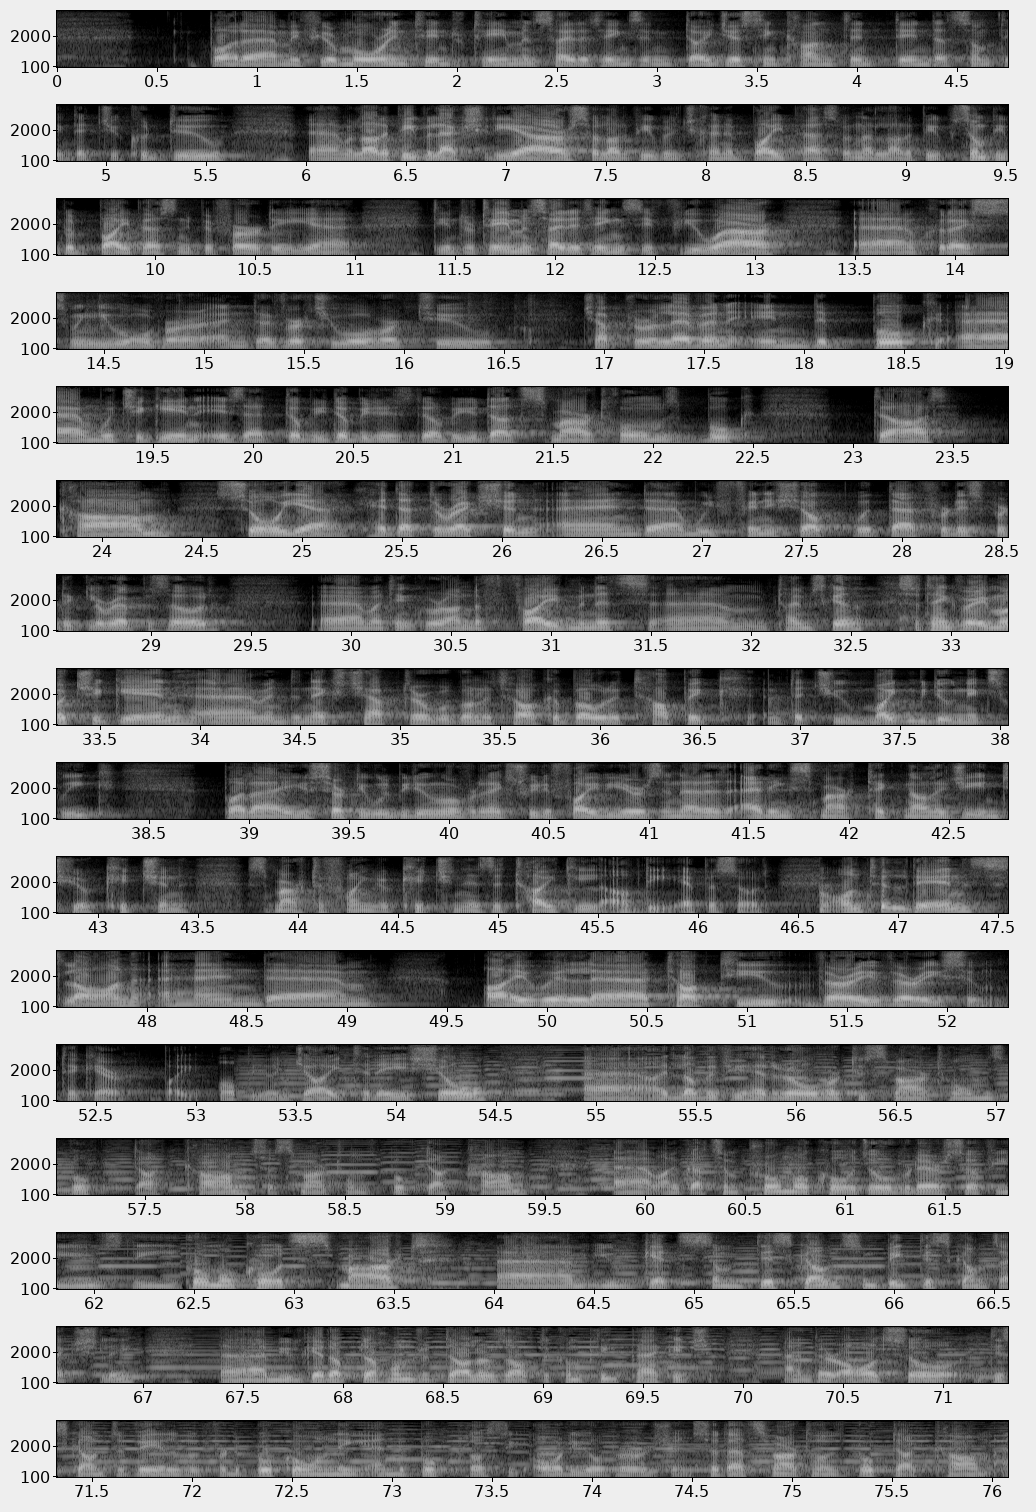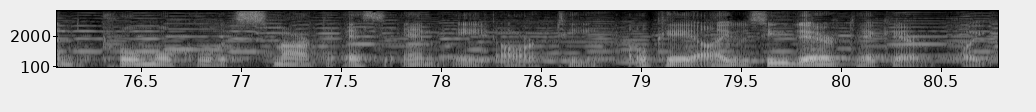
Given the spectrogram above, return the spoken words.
But um, if you're more into entertainment side of things and digesting content, then that's something that you could do. Um, a lot of people actually are, so a lot of people just kind of bypass. Well, a lot of people. Some people bypass and prefer the uh, the entertainment side of things. If you are, uh, could I swing you over and divert you over to chapter 11 in the book, um, which again is at www.smarthomesbook.com. So, yeah, head that direction and um, we'll finish up with that for this particular episode. Um, I think we're on the five minutes um, time scale. So thank you very much again. Um, in the next chapter, we're going to talk about a topic that you mightn't be doing next week, but uh, you certainly will be doing over the next three to five years, and that is adding smart technology into your kitchen. Smartifying your kitchen is the title of the episode. Until then, Slán, and um, I will uh, talk to you very, very soon. Take care. Bye. Hope you enjoyed today's show. Uh, I'd love if you headed over to smarthomesbook.com, so smarthomesbook.com. Um, I've got some promo codes over there, so if you use the promo code SMART, um, you'll get some discounts, some big discounts actually. Um, you'll get up to $100 off the complete package, and there are also discounts available for the book only and the book plus the audio version. So that's smarthomesbook.com and the promo code SMART, S M A R T. Okay, I will see you there. Take care. Bye.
